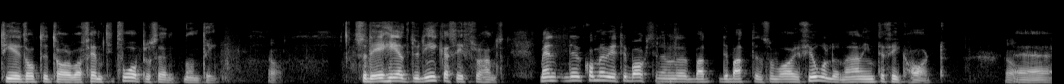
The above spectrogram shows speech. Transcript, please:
tidigt 80-tal var 52 procent någonting. Så det är helt unika siffror hans. Men nu kommer vi tillbaka till den debatten som var i fjol då när han inte fick Hart. Ja. Eh,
